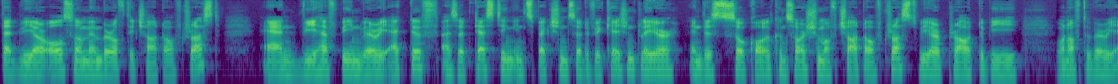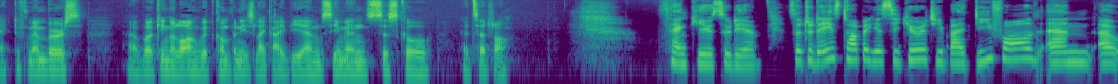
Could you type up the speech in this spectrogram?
that we are also a member of the Charter of Trust. And we have been very active as a testing, inspection, certification player in this so called consortium of Charter of Trust. We are proud to be one of the very active members Uh, working along with companies like IBM, Siemens, Cisco, etc. Thank you, Sudhir. So today's topic is security by default and uh,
